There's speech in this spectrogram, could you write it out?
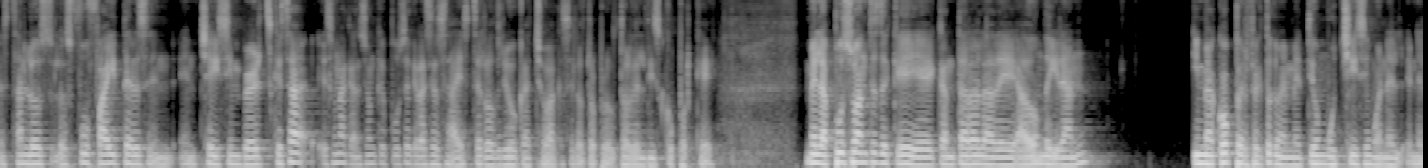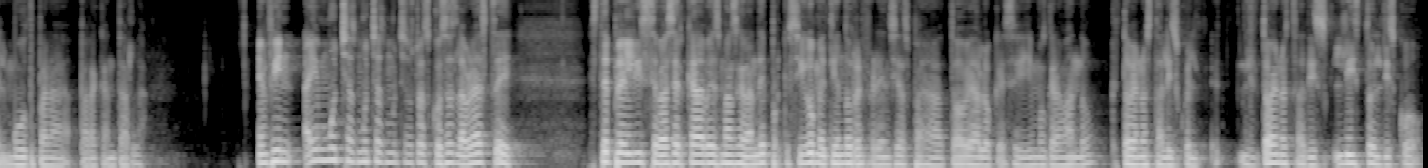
están los, los Foo Fighters en, en Chasing Birds, que esa es una canción que puse gracias a este Rodrigo Cachoa, que es el otro productor del disco, porque me la puso antes de que cantara la de ¿A dónde irán? Y me acuerdo perfecto que me metió muchísimo en el, en el mood para, para cantarla. En fin, hay muchas, muchas, muchas otras cosas. La verdad, este, este playlist se va a hacer cada vez más grande porque sigo metiendo referencias para todavía lo que seguimos grabando, que todavía no está, listo el, todavía no está listo el disco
